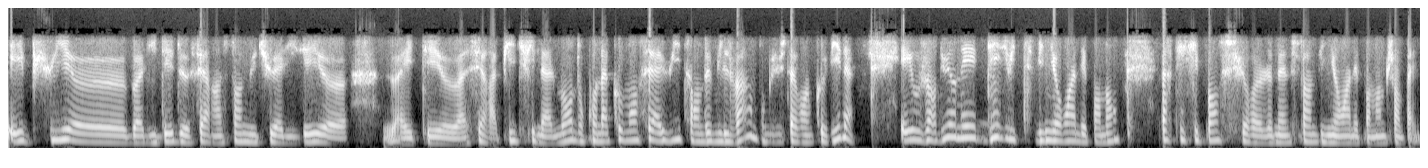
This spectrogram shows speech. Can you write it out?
Et puis, euh, bah, l'idée de faire un stand mutualisé euh, a été assez rapide finalement. Donc, on a commencé à 8 en 2020, donc juste avant le Covid. Et aujourd'hui, on est 18 vignerons indépendants participant sur le même stand vignerons indépendants de Champagne.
